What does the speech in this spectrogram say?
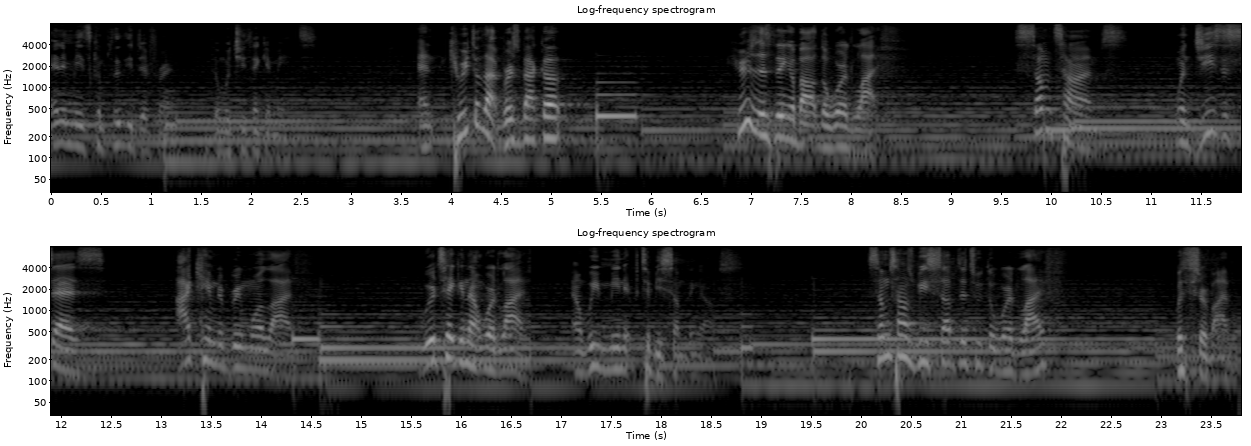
and it means completely different than what you think it means. And can we throw that verse back up? Here's the thing about the word life. Sometimes when Jesus says, I came to bring more life, we're taking that word life and we mean it to be something else. Sometimes we substitute the word life with survival.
